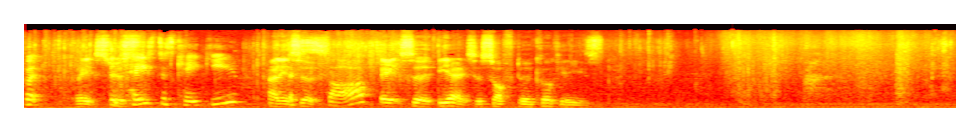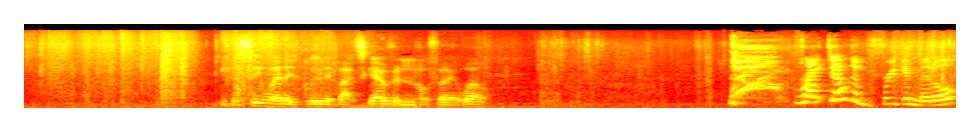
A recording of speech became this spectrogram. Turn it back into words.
But It's the just taste is cakey. and It's, it's, a soft. it's a yeah it's a softer cookies. You can see where they've glued it back together and not very well. right down the freaking middle.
